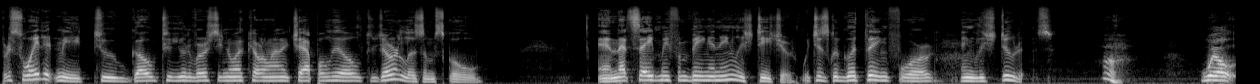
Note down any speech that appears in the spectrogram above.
persuaded me to go to University of North Carolina Chapel Hill to journalism school. And that saved me from being an English teacher, which is a good thing for English students. Huh. Well,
